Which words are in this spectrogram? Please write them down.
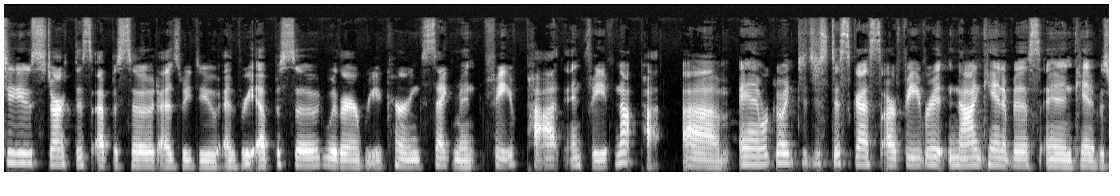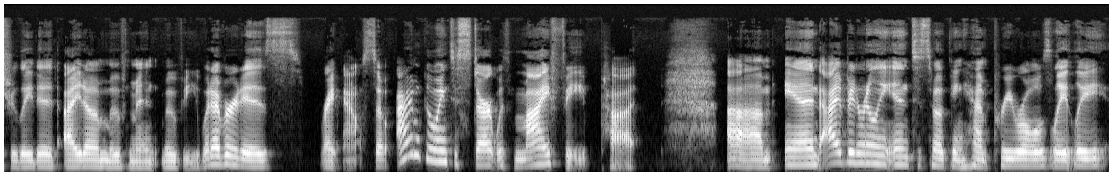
to start this episode as we do every episode with our reoccurring segment, Fave Pot and Fave Not Pot. Um, and we're going to just discuss our favorite non cannabis and cannabis related item, movement, movie, whatever it is right now. So I'm going to start with my fave pot. Um, and I've been really into smoking hemp pre rolls lately.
